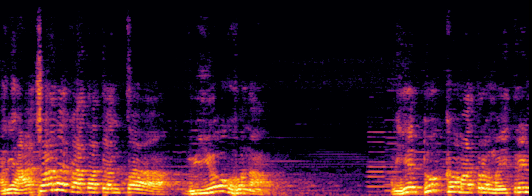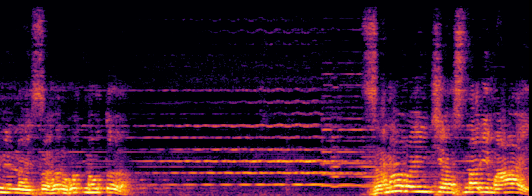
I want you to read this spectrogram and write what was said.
आणि अचानक आता त्यांचा वियोग होणार. आणि हे दुःख मात्र मैत्रिणींना सहन होत नव्हतं. जनाबाईंची असणारी माय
